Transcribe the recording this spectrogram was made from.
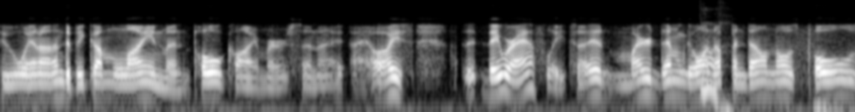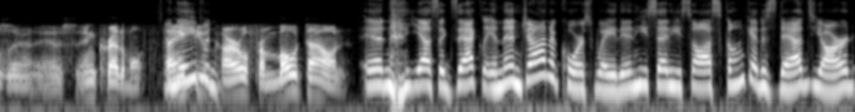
who went on to become linemen, pole climbers, and I I always they were athletes. I admired them going Oh. up and down those poles. It was incredible. Thank you, even- Carl from Motown. And yes, exactly. And then John, of course, weighed in. He said he saw a skunk at his dad's yard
